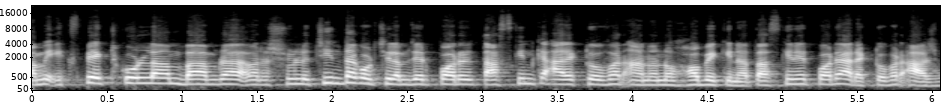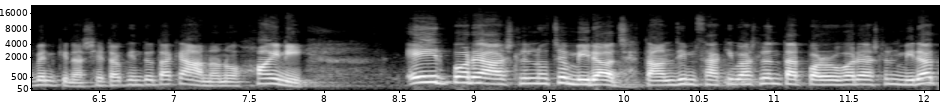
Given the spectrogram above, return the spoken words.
আমি এক্সপেক্ট করলাম বা আমরা আসলে চিন্তা করছিলাম যে পরের তাসকিনকে আরেকটা ওভার আনানো হবে কিনা, তাসকিনের পরে আরেকটা ওভার আসবেন কিনা, সেটাও কিন্তু তাকে আনানো হয়নি। এরপরে আসলেন হচ্ছে মিরাজ, তানজিম সাকিব আসলেন তারপরের ওভারে আসলেন মিরাজ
